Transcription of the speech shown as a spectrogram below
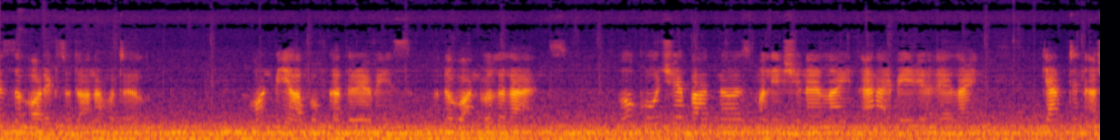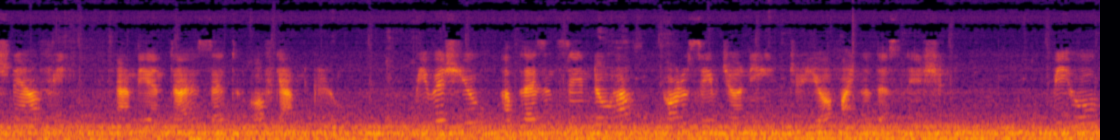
is the Oryx Rotana Hotel. On behalf of Qatar Airways, the One World Alliance, our codeshare partners Malaysian Airline and Iberia Airline, Captain Ashne Afi, and the entire set of cabin crew. We wish you a pleasant stay in Doha or a safe journey to your final destination. We hope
